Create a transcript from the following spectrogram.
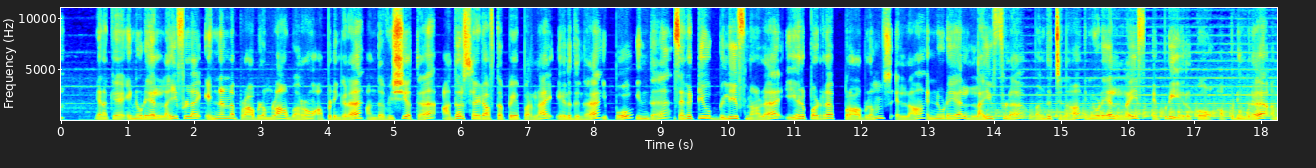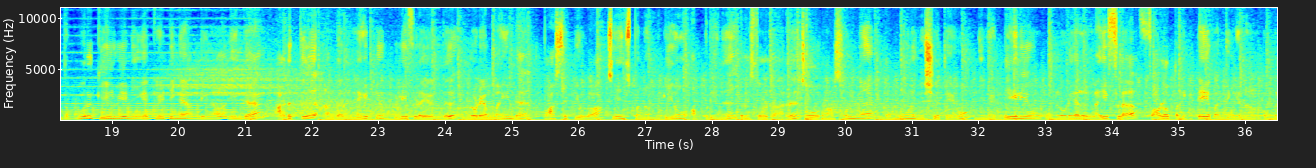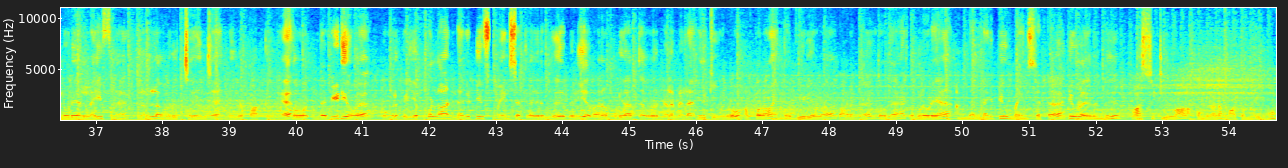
எனக்கு என்னுடைய லைஃப்பில் என்னென்ன ப்ராப்ளம்லாம் வரும் அப்படிங்கிற அந்த விஷயத்த அதர் சைட் ஆஃப் த பேப்பரில் எழுதுங்க. இப்போ இந்த நெகட்டிவ் பிலீஃப்னால ஏற்படுற ப்ராப்ளம்ஸ் எல்லாம் என்னுடைய லைஃப்பில் வந்துச்சுன்னா என்னுடைய லைஃப் எப்படி இருக்கும் அப்படிங்கிற அந்த ஒரு கேள்வியை நீங்கள் கேட்டீங்க அப்படின்னா நீங்கள் அடுத்து அந்த நெகட்டிவ் பிலீஃப்ல இருந்து உங்களுடைய மைண்டை பாசிட்டிவாக சேஞ்ச் பண்ண முடியும் அப்படின்னு அவர் சொல்கிறாரு ஸோ நான் சொன்ன இந்த மூணு விஷயத்தையும் நீங்கள் டெய்லியும் உங்களுடைய லைஃப்பில் ஃபாலோ பண்ணிக்கிட்டே வந்தீங்கன்னா உங்களுடைய லைஃப்பில் நல்ல ஒரு சேஞ்சை நீங்கள் பார்ப்பீங்க. ஸோ இந்த வீடியோவை உங்களுக்கு எப்போல்லாம் நெகட்டிவ் மைண்ட் செட்டில் இருந்து வெளியே வர முடியாத ஒரு நிலைமையில இருக்கீங்களோ அப்போல்லாம் இந்த வீடியோவை பாருங்கள் that உங்களுடைய அந்த நெகட்டிவ் மைண்ட் செட்டை இருந்து பாசிட்டிவாக உங்களால் மாற்ற முடியும்.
